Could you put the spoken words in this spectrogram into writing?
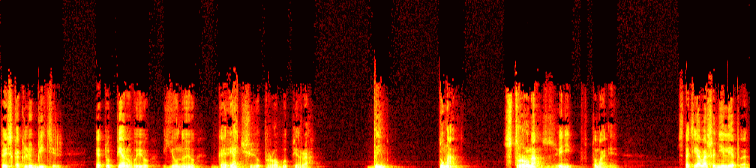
то есть как любитель, эту первую юную горячую пробу пера. Дым, туман, струна звенит в тумане. Статья ваша нелепа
